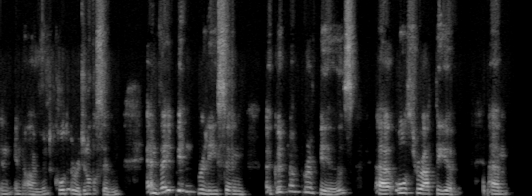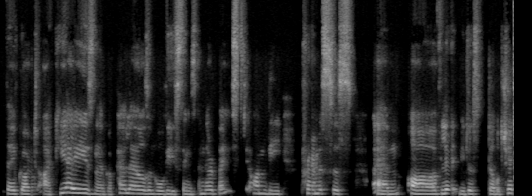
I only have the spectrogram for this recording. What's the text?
in in Ireland, called Original Seven, and they've been releasing a good number of beers uh, all throughout the year. Um, they've got IPAs and they've got pale ales and all these things, and they're based on the premises um, of let me just double check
